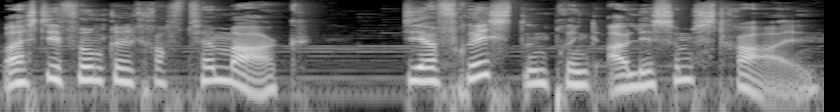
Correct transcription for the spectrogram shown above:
was die Funkelkraft vermag. Sie erfrischt und bringt alles zum Strahlen.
